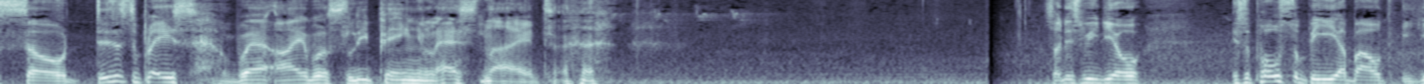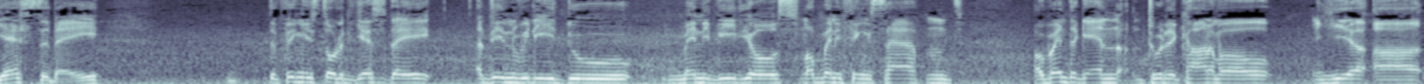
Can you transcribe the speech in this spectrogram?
So this is the place where I was sleeping last night. so this video is supposed to be about yesterday. The thing is though that yesterday I didn't really do many videos, not many things happened. I went again to the carnival. Here are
